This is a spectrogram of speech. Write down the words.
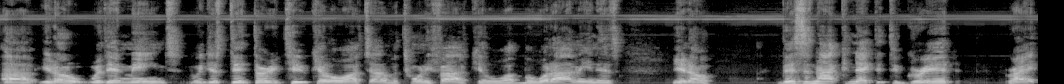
Uh, you know, within means. We just did 32 kilowatts out of a 25 kilowatt. But what I mean is, you know, this is not connected to grid right?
